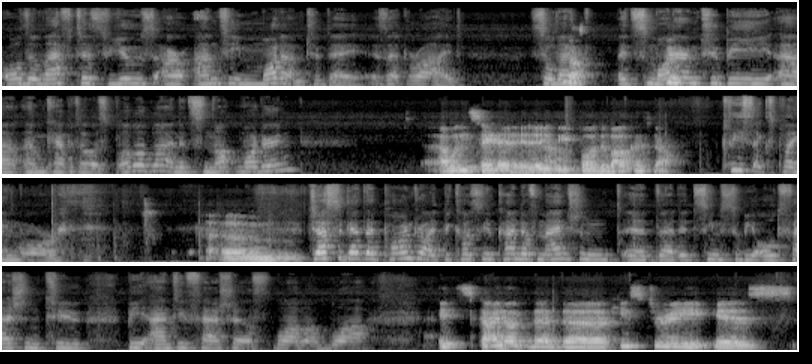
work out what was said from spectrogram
all the leftist views are anti-modern today. Is that right? So like No. it's modern to be uh, um, capitalist, blah blah blah, and it's not modern. I wouldn't say that No. for the Balkans, no. Please explain more. Um, Just to get that point right, because you kind of mentioned uh, that it seems to be old-fashioned to be anti-fascist, blah blah blah. it's kind of that the history is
